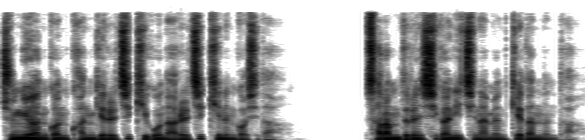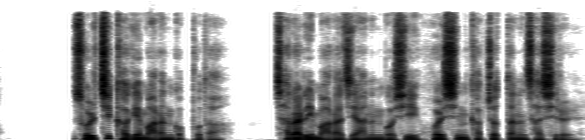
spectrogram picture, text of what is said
중요한 건 관계를 지키고 나를 지키는 것이다. 사람들은 시간이 지나면 깨닫는다. 솔직하게 말한 것보다 차라리 말하지 않은 것이 훨씬 값졌다는 사실을.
